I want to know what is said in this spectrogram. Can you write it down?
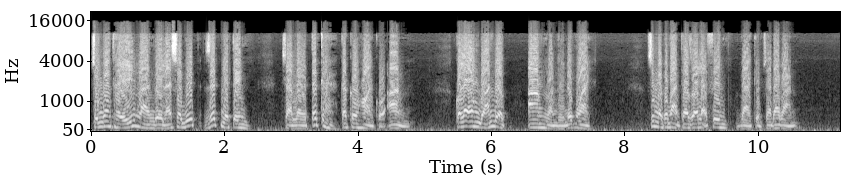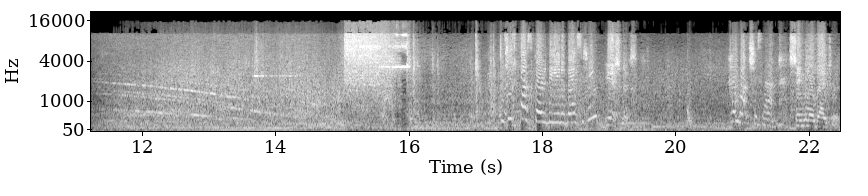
Chúng ta thấy là người lái xe buýt rất nhiệt tình trả lời tất cả các câu hỏi của An. Có lẽ ông đoán được An là người nước ngoài. Xin mời các bạn theo dõi lại phim và kiểm tra đáp án. Does this bus go to the university? Yes, miss. How much is that? Single or day trip?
